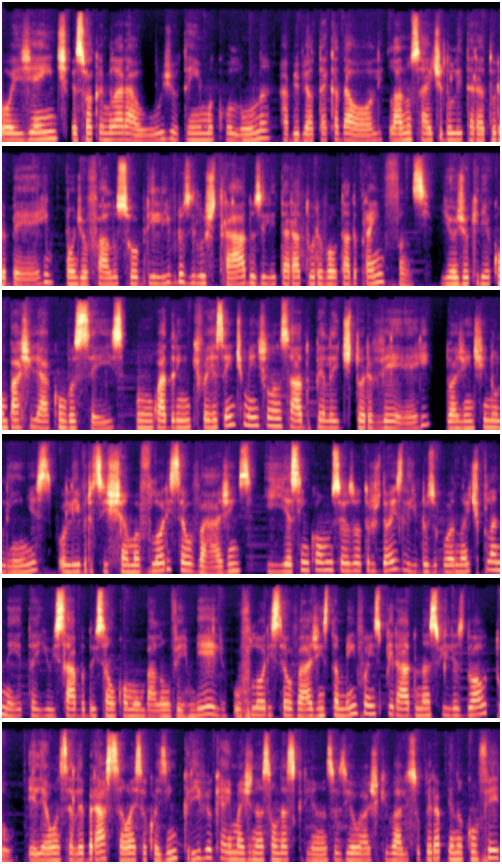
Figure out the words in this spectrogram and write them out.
Oi, gente. Eu sou a Camila Araújo. Eu tenho uma coluna, a Biblioteca da Oli, lá no site do Literatura BR, onde eu falo sobre livros ilustrados e literatura voltada para a infância. E hoje eu queria compartilhar com vocês um quadrinho que foi recentemente lançado pela editora VR, do argentino Linhas. O livro se chama Flores Selvagens e, assim como seus outros dois livros, Boa Noite Planeta e Os Sábados São Como um Balão Vermelho, o Flores Selvagens também foi inspirado nas filhas do autor. Ele é uma celebração, essa coisa incrível que é a imaginação das crianças e eu acho que vale super a pena conferir.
